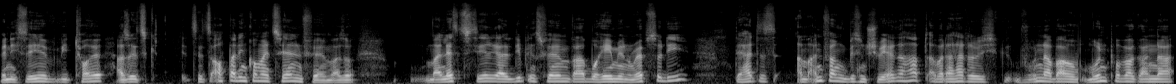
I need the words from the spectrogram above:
wenn ich sehe, wie toll, also jetzt, jetzt auch bei den kommerziellen Filmen, also mein letzter Lieblingsfilm war Bohemian Rhapsody. Der hat es am Anfang ein bisschen schwer gehabt, aber dann hat er durch wunderbare Mundpropaganda,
